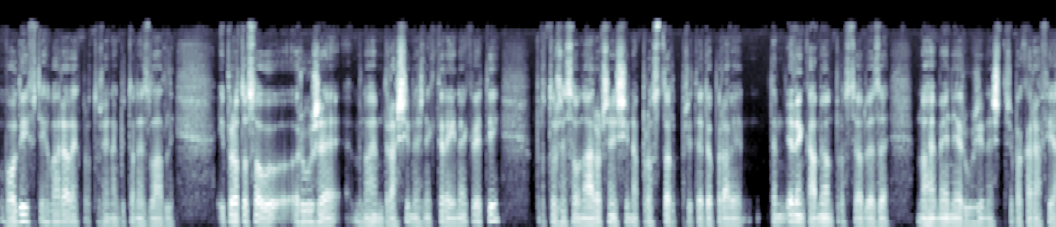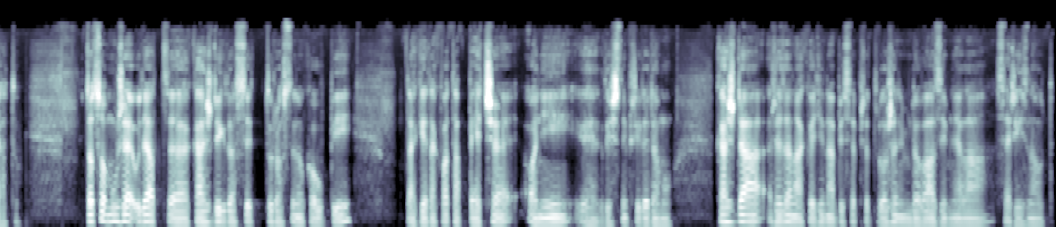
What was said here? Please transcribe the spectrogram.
vody v těch barelech, protože jinak by to nezvládli. I proto jsou růže mnohem dražší než některé jiné květy, protože jsou náročnější na prostor při té dopravě. Ten jeden kamion prostě odveze mnohem méně růží než třeba karafiátu. To, co může udělat eh, každý, kdo si tu rostlinu koupí, tak je taková ta péče o ní, eh, když s ní přijde domů. Každá řezaná květina by se před vložením do vázy měla seříznout.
